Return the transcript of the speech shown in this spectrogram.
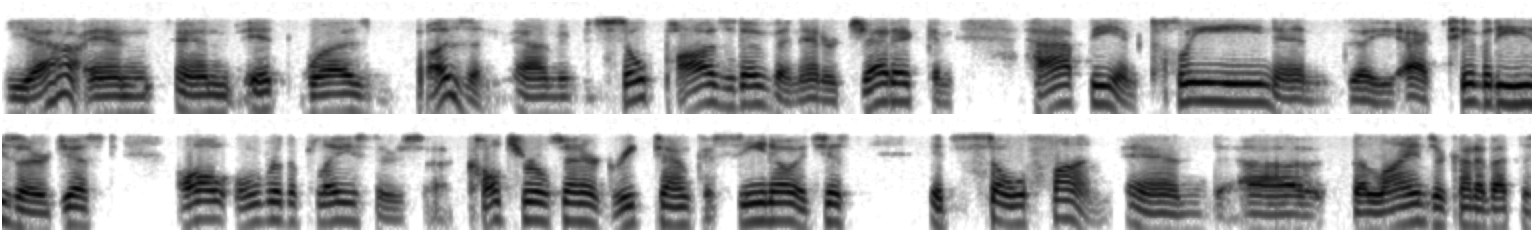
Yeah, and and it was buzzing. Um, I mean, so positive and energetic and happy and clean, and the activities are just all over the place. There's a cultural center, Greektown Casino. It's just it's so fun, and uh, the Lions are kind of at the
